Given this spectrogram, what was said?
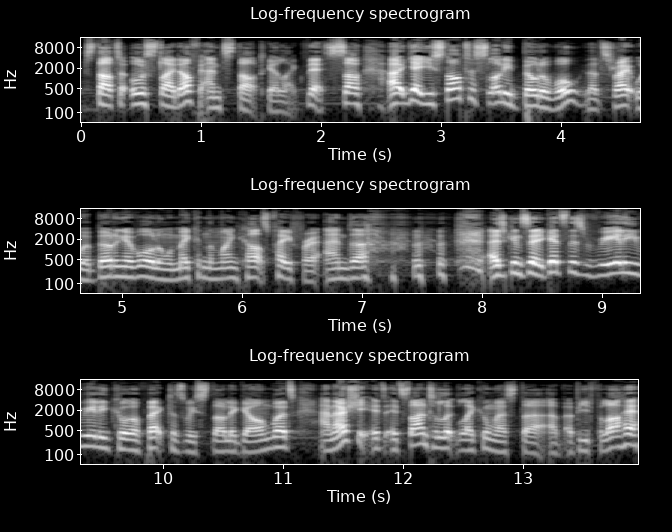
start to all slide off and start to go like this. So uh, yeah, you start to slowly build a wall. That's right, we're building a wall and we're making the minecarts pay for it. And uh, as you can see, it gets this really really cool effect as we slowly go onwards. And actually, it's, it's starting to look like almost a, a beautiful art here.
